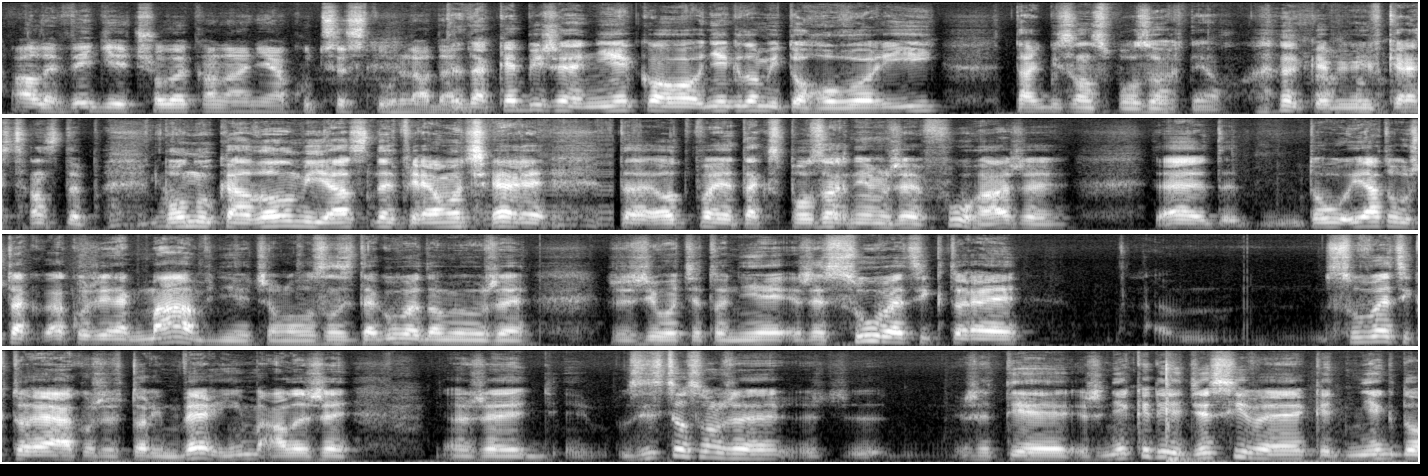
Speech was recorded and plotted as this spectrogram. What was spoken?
ale vedie človeka na nejakú cestu hľadania. Teda kebyže niekoho, niekto mi to hovorí, tak by som spozornil. Keby mi v kresťanstve ponúka veľmi jasné, priamočiare odpovede, tak spozorním, že fúha, že to, ja to už tak akože inak mám v niečom, lebo som si tak uvedomil, že, že v živote to nie, že sú veci, ktoré sú veci, ktoré akože, ktorým verím, ale že, že zistil som, že, že, tie, že niekedy je desivé, keď niekto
